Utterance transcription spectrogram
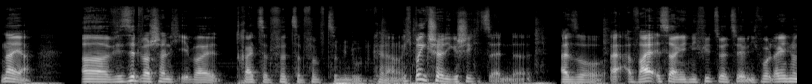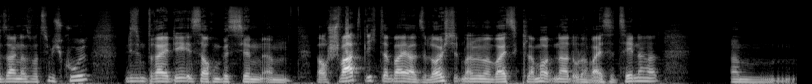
naja. Äh, wir sind wahrscheinlich eh bei 13, 14, 15 Minuten, keine Ahnung. Ich bringe schnell die Geschichte zu Ende. Also, äh, war, ist ja eigentlich nicht viel zu erzählen. Ich wollte eigentlich nur sagen, das war ziemlich cool. Mit diesem 3D ist auch ein bisschen, ähm, war auch Schwarzlicht dabei, also leuchtet man, wenn man weiße Klamotten hat oder weiße Zähne hat. Ähm,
